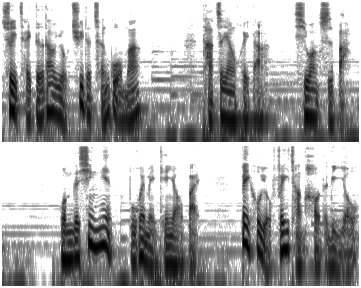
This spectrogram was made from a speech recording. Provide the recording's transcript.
所以才得到有趣的成果吗？他这样回答：“希望是吧。”我们的信念不会每天摇摆，背后有非常好的理由。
